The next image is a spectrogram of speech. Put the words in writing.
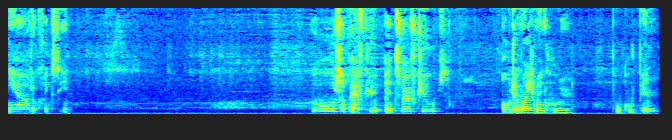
Ja, du kriegst ihn. Uh, ich habe elf Cube, äh, zwölf Cubes. Oh, da mache ich meinen coolen Boku-Pin.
